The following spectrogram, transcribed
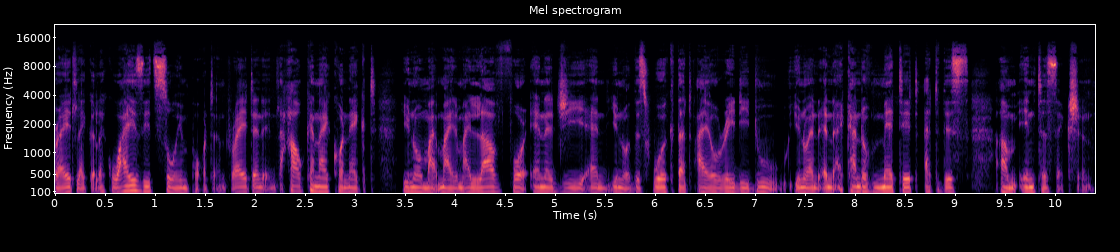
right? Like like why is it so important, right? And, and how can I connect, you know, my, my my love for energy and you know this work that I already do, you know, and, and I kind of met it at this um, intersection.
